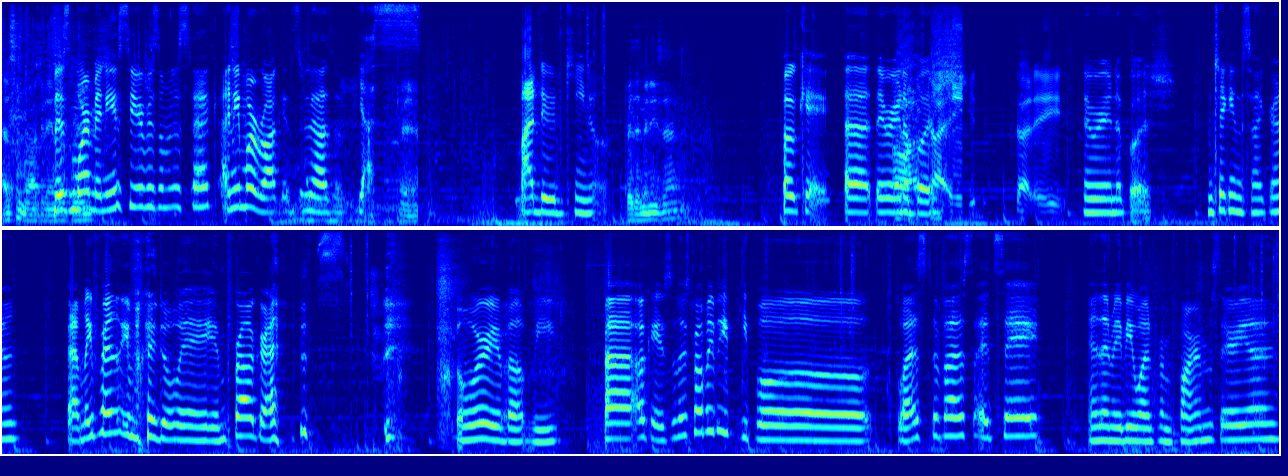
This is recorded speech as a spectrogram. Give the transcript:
have some rocket. There's more please. minis here for someone to stack. I need more rockets. Who has them? Yes. Yeah. My dude, Kino. Where the minis at? Okay. Uh, they were in Oh, a I've bush. Got eight. I've Got eight. They were in a bush. I'm taking the high ground. Family friendly, by the way, in progress. Don't worry about me. Uh, okay, so there's probably people west of us, I'd say, and then maybe one from farms area,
